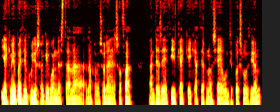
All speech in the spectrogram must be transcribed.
Y aquí me pareció curioso que cuando está la, la profesora en el sofá, antes de decir qué hay que hacer, ¿no? si hay algún tipo de solución,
